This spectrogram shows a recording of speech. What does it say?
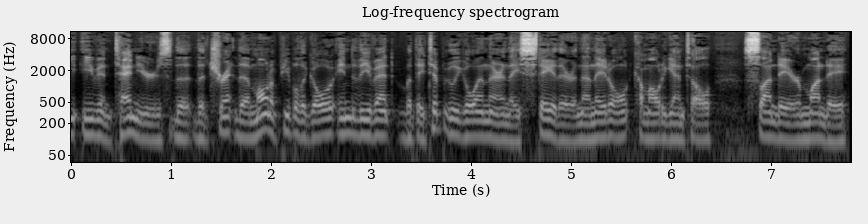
even ten years, the the the amount of people that go into the event, but they typically go in there and they stay there, and then they don't come out again until Sunday or Monday.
